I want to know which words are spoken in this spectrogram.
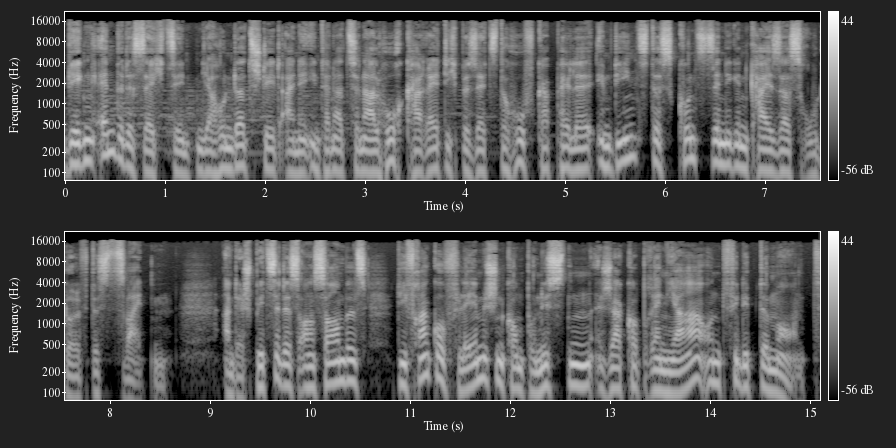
Gegen Ende des 16. Jahrhunderts steht eine international hochkarätig besetzte Hofkapelle im Dienst des kunstsinnigen Kaisers Rudolf II. An der Spitze des Ensembles die franco-flämischen Komponisten Jacob Regnard und Philippe de Monte.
